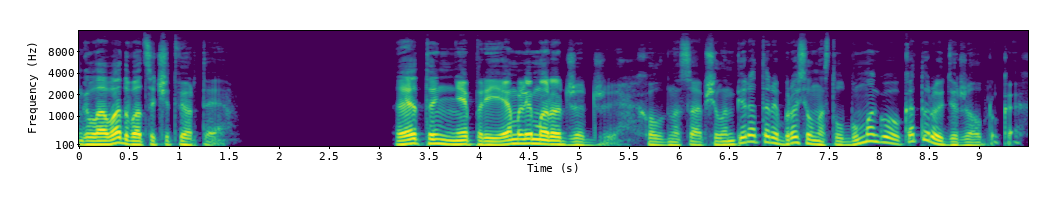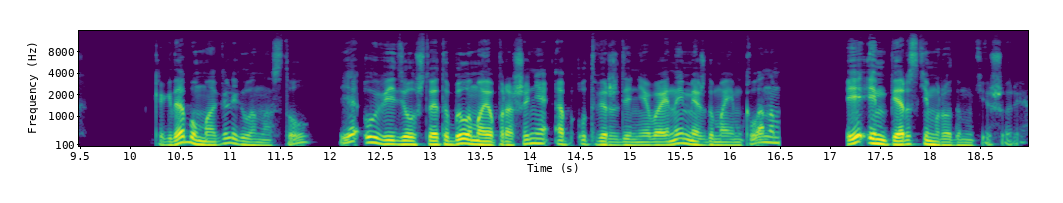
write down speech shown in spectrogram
Глава 24. «Это неприемлемо, Раджаджи», — холодно сообщил император и бросил на стол бумагу, которую держал в руках. Когда бумага легла на стол, я увидел, что это было мое прошение об утверждении войны между моим кланом и имперским родом Кишори.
